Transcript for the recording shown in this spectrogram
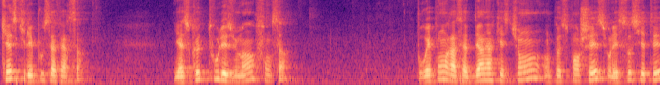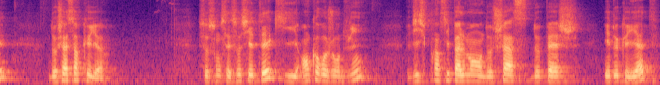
Qu'est-ce qui les pousse à faire ça? Et est-ce que tous les humains font ça? Pour répondre à cette dernière question, on peut se pencher sur les sociétés de chasseurs-cueilleurs. Ce sont ces sociétés qui, encore aujourd'hui, vivent principalement de chasse, de pêche et de cueillette,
